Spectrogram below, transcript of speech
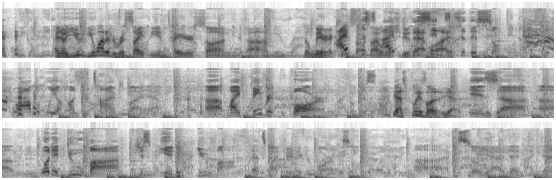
I know you you wanted to recite the entire song, um, the lyrics. I've, listened, so I will let I've you do that while to this song probably a hundred times by now. Uh, my favorite bar from this song Yes, please let. it. Yeah. is uh, uh, "What It Do Ma," just me and you Ma. That's my favorite bar of the song. Uh, so yeah, that, that-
